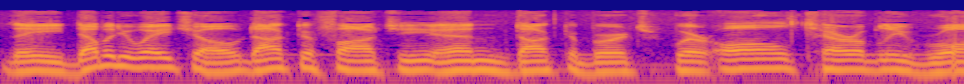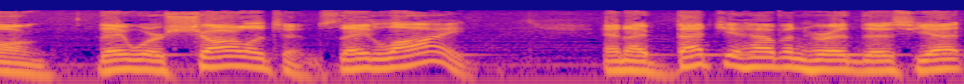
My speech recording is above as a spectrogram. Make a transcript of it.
the WHO, Dr. Fauci, and Dr. Birx were all terribly wrong. They were charlatans. They lied. And I bet you haven't heard this yet.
